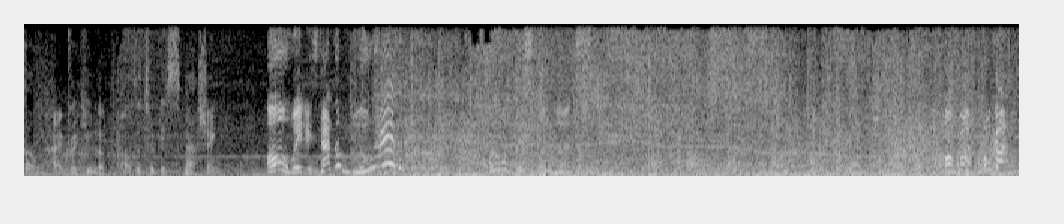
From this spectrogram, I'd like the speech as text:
Bone Hydra, you look positively smashing. Oh, wait, is that the blue head? I wonder what this one does. Oh god! Oh god!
